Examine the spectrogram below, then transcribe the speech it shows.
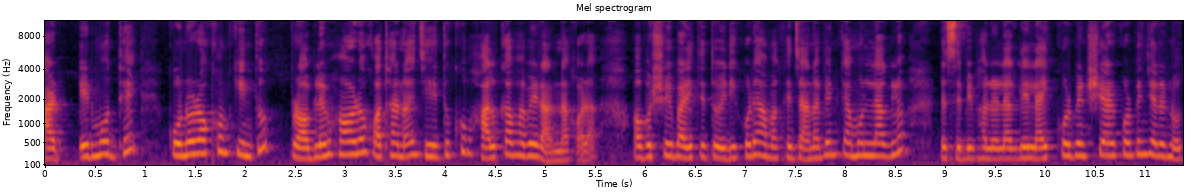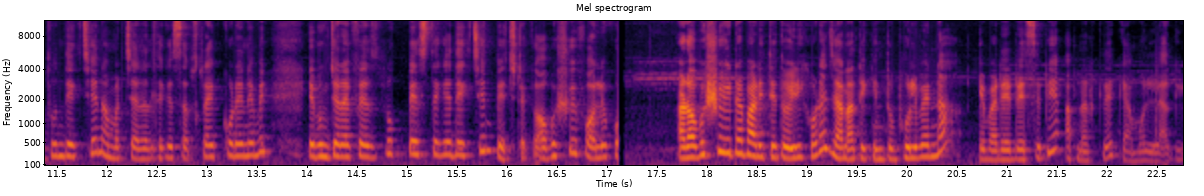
আর এর মধ্যে কোনো রকম কিন্তু প্রবলেম হওয়ারও কথা নয়, যেহেতু খুব হালকাভাবে রান্না করা। অবশ্যই বাড়িতে তৈরি করে আমাকে জানাবেন কেমন লাগল। রেসিপি ভালো লাগলে লাইক করবেন শেয়ার করবেন। যারা নতুন দেখছেন, আমার চ্যানেল থেকে সাবস্ক্রাইব করে নেবেন। এবং যারা ফেসবুক পেজ থেকে দেখছেন পেজটাকে অবশ্যই ফলো আর অবশ্যই এটা বাড়িতে তৈরি করে জানাতে কিন্তু ভুলবেন না। এবারের রেসিপি আপনার কেমন লাগল?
